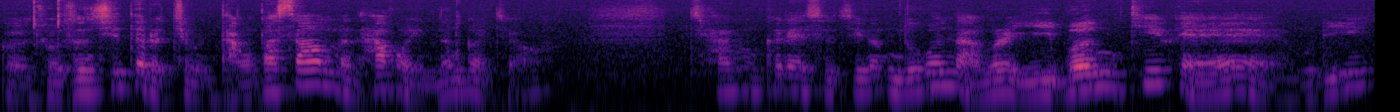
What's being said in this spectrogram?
그 조선시대로 지금 당파 싸움만 하고 있는 거죠. 참 그래서 지금 누구나 아무래 이번 기회에 우리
